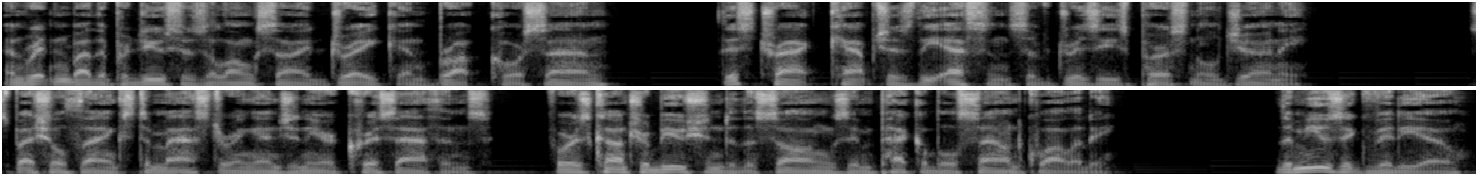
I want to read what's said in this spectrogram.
and written by the producers alongside Drake and Brock Korsan, this track captures the essence of Drizzy's personal journey. Special thanks to mastering engineer Chris Athens for his contribution to the song's impeccable sound quality. The music video,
